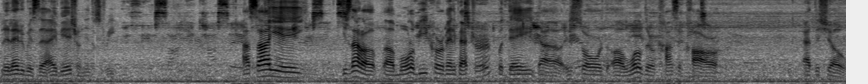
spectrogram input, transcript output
related with the aviation industry. Asahi is not a, a motor vehicle manufacturer, but they uh, installed uh, one of their concept car at the show.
